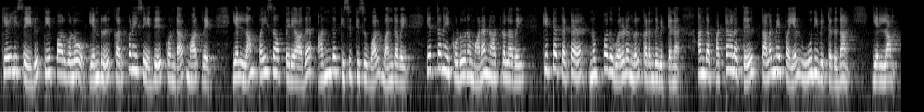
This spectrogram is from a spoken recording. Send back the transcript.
கேலி செய்து தீர்ப்பார்களோ என்று கற்பனை செய்து கொண்டார் மார்க்ரெட். எல்லாம் பைசா பெறாத அந்த கிசுகிசுவால் வந்தவை. எத்தனை கொடூரமான நாட்கள் அவை. கிட்டத்தட்ட முப்பது வருடங்கள் கடந்துவிட்டன. அந்த பட்டாளத்து தலைமை பயல் ஊதிவிட்டதுதான் எல்லாம்.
